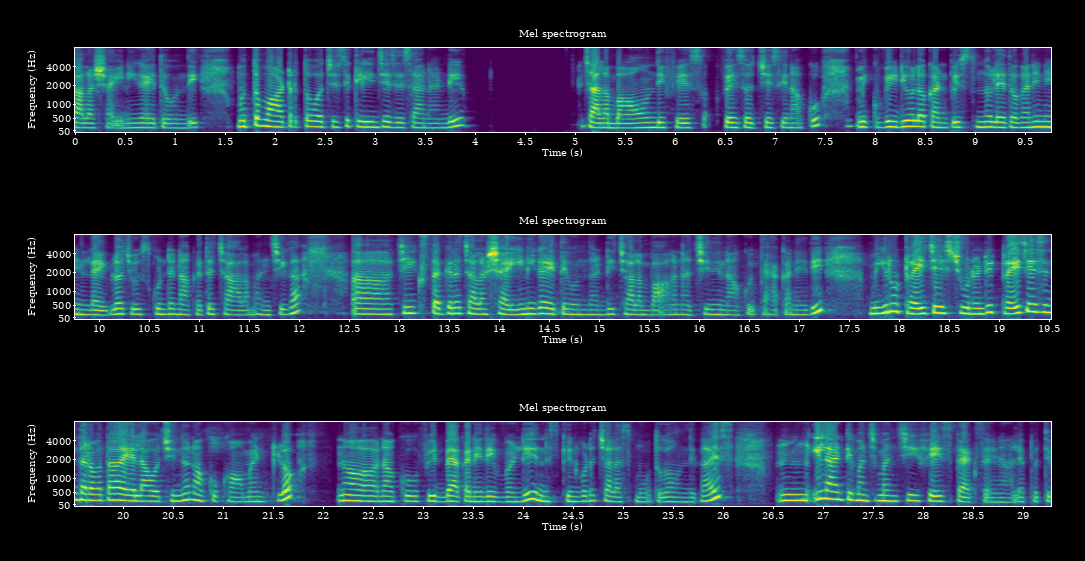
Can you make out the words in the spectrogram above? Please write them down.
చాలా షైనీగా అయితే ఉంది. మొత్తం వాటర్తో వచ్చేసి క్లీన్ చేసేసానండి. చాలా బాగుంది ఫేస్ ఫేస్ వచ్చేసి నాకు. మీకు వీడియోలో కనిపిస్తుందో లేదో కానీ నేను లైవ్లో చూసుకుంటే నాకైతే చాలా మంచిగా చీక్స్ దగ్గర చాలా షైనీగా అయితే ఉందండి. చాలా బాగా నచ్చింది నాకు ఈ ప్యాక్ అనేది. మీరు ట్రై చేసి చూడండి. ట్రై చేసిన తర్వాత ఎలా వచ్చిందో నాకు కామెంట్లో నాకు ఫీడ్బ్యాక్ అనేది ఇవ్వండి. స్కిన్ కూడా చాలా స్మూత్గా ఉంది గాయస్ ఇలాంటి మంచి మంచి ఫేస్ ప్యాక్స్ అయినా లేకపోతే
